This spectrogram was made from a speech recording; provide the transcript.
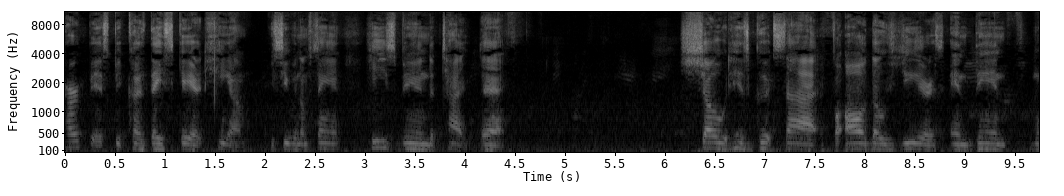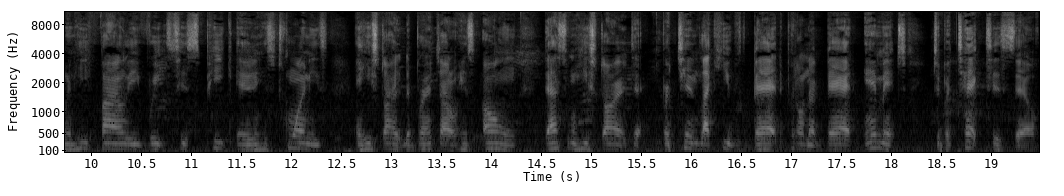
purpose because they scared him. You see what I'm saying? He's been the type that showed his good side for all those years, and then when he finally reached his peak in his 20s and he started to branch out on his own, that's when he started to pretend like he was bad, to put on a bad image to protect himself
